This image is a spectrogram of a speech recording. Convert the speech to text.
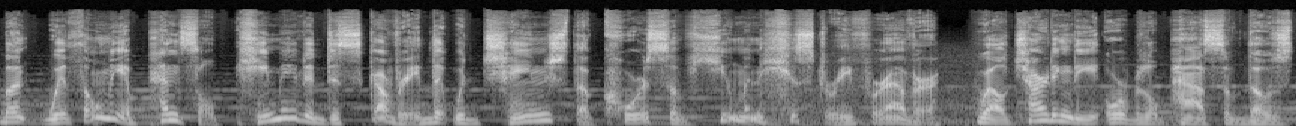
but with only a pencil, he made a discovery that would change the course of human history forever. While charting the orbital paths of those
